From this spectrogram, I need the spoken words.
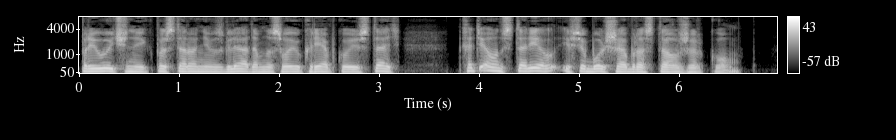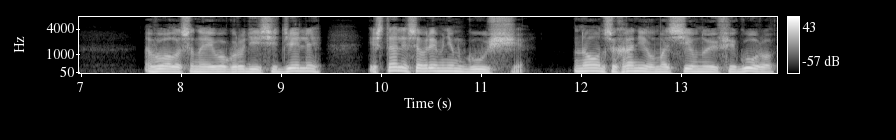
привычный к посторонним взглядам на свою крепкую стать, хотя он старел и все больше обрастал жирком. Волосы на его груди сидели и стали со временем гуще, но он сохранил массивную фигуру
